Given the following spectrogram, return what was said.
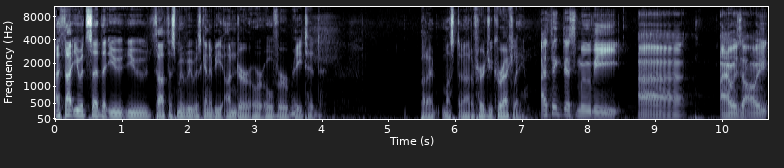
I thought you had said that you you thought this movie was going to be under or overrated, but I must not have heard you correctly. I think this movie, uh, I was always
